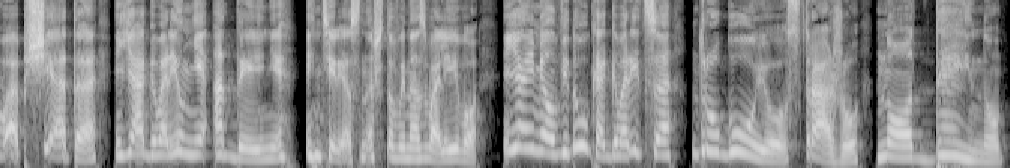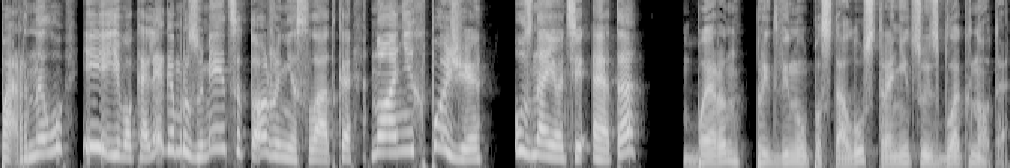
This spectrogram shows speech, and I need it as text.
«Вообще-то, я говорил не о Дэйне. Интересно, что вы назвали его. Я имел в виду, как говорится, другую стражу. Но Дейну Парнеллу и его коллегам, разумеется, тоже не сладко. Но о них позже. Узнаете это?» Бэрон придвинул по столу страницу из блокнота.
